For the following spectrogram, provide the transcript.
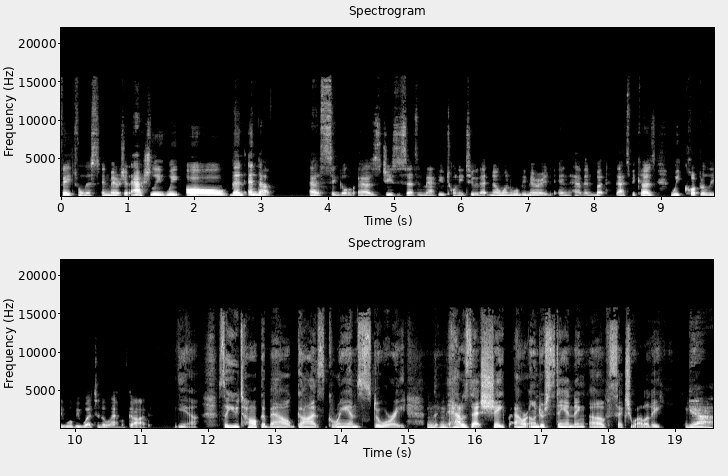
faithfulness in marriage. And actually, we all then end up as single, as Jesus says in Matthew 22, that no one will be married in heaven. But that's because we corporately will be wed to the Lamb of God. Yeah. So you talk about God's grand story. Mm-hmm. How does that shape our understanding of sexuality? Yeah.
